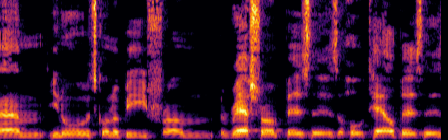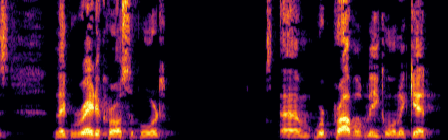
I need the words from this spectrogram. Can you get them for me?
Um, you know, it's going to be from the restaurant business, the hotel business, like right across the board um, we're probably going to get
